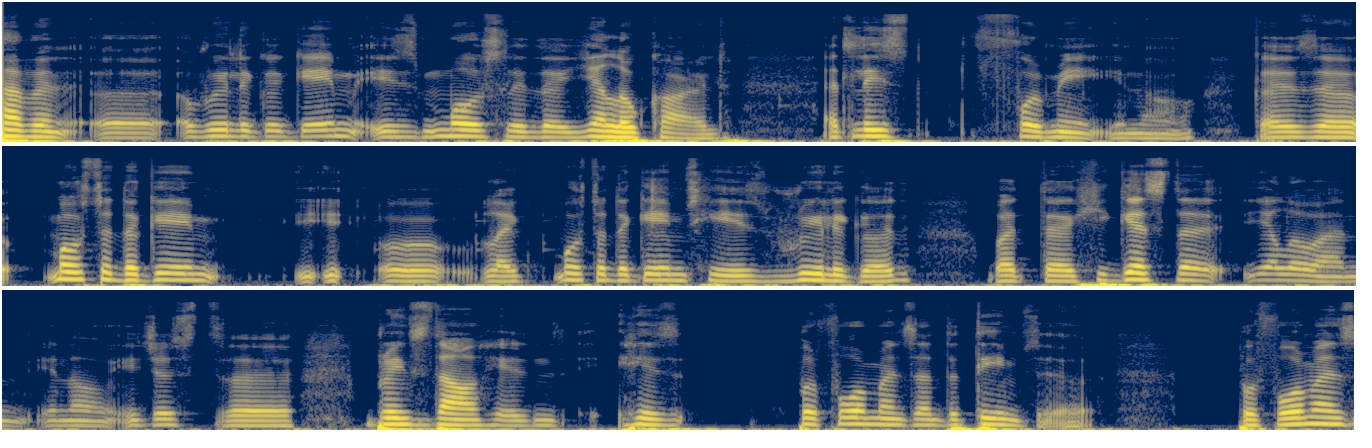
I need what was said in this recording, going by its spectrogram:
having uh, a really good game is mostly the yellow card, at least for me, you know, because uh, most of the game, uh, like most of the games, he is really good, but he gets the yellow and you know it just brings down his his performance and the team's performance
